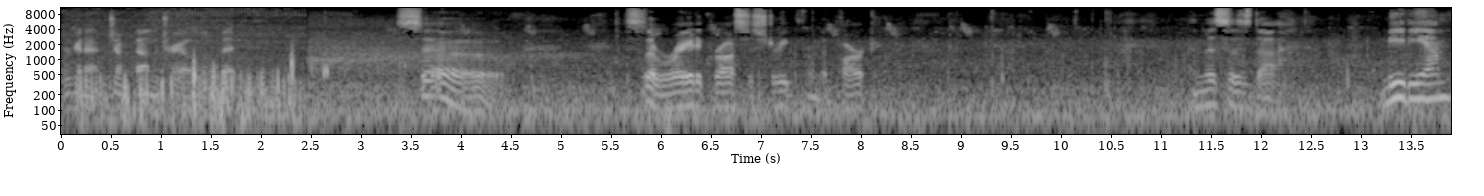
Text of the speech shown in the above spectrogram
We're gonna jump down the trail a little bit. So, this is a right across the street from the park. And this is the medium.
